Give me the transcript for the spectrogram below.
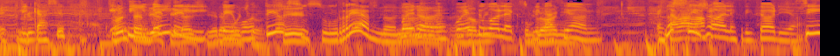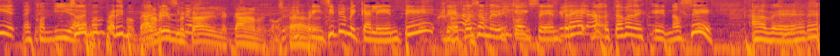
Explicación. No ¿Qué al nivel final del si beboteo Sí. susurreando? ¿no? Bueno, No, después tuvo la explicación. Estaba sé, abajo yo- del escritorio. Sí, escondida. Yo después me perdí. Para al mí me principio- estaba en la cama, Yo acostada. al principio me calenté, después ya me desconcentré. No, estaba, des- eh, no sé. A ver.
